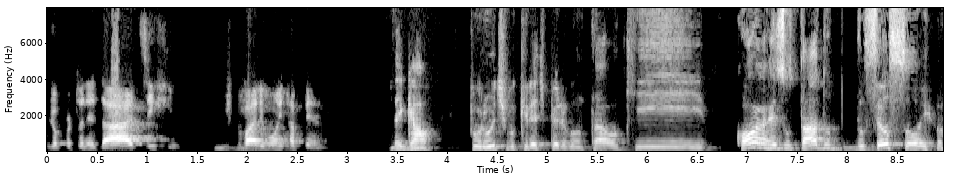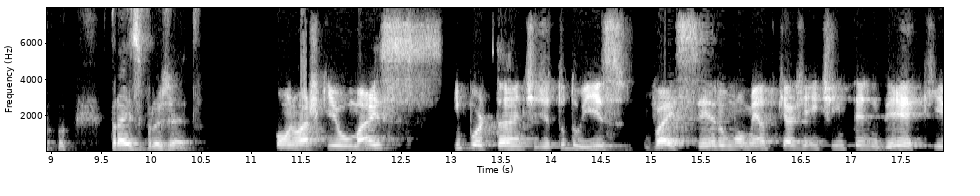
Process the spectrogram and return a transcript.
de, oportunidades, enfim, uhum. vale muito a pena. Legal. Por último, queria te perguntar o que qual é o resultado do seu sonho para esse projeto? Bom, eu acho que o mais importante de tudo isso vai ser o momento que a gente entender que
